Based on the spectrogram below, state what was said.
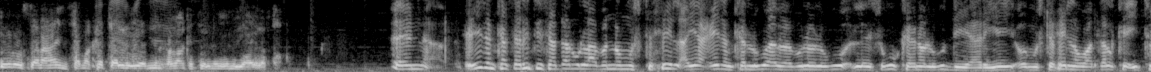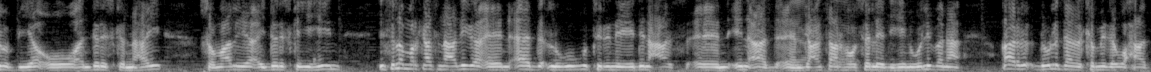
inuusan ahayn sama ka talinayo nin xumaan ka talinayo inuu yahay lafta ciidankaas arrintiisa haddaan u laabano mustaxiil ayaa ciidankan lagu abaabulo lagu laysugu keeno lagu diyaariyey. Oo mustaxiilna waa dalka etoobiya oo aan deriska nahay. Soomaaliya ay deriska yihiin isla markaasna adiga aad lagugu tirinayay dhinacaas in aad gacansaar hoose leedihiin. Welibana qaar dawladdaada ka mida waxaad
